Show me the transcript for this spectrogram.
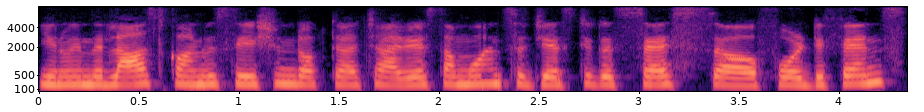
you know, in the last conversation, Dr. Acharya, someone suggested a cess uh, for defense.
